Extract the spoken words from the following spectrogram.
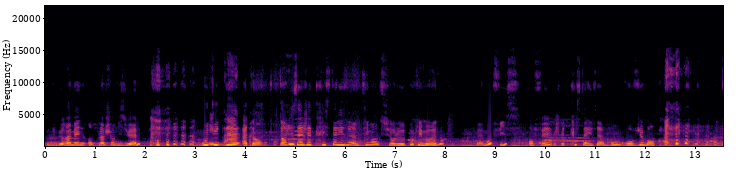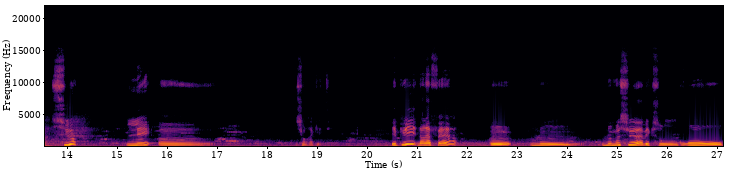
que tu Mm. lui ramènes en plein champ visuel, où Et tu te dis, attends, t'envisageais de cristalliser un petit manque sur le Pokémon, ben, mon fils, en fait, je vais te cristalliser un bon gros vieux manque sur les... euh, sur le racket. Et puis, dans l'affaire, euh, le, le monsieur avec son gros,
